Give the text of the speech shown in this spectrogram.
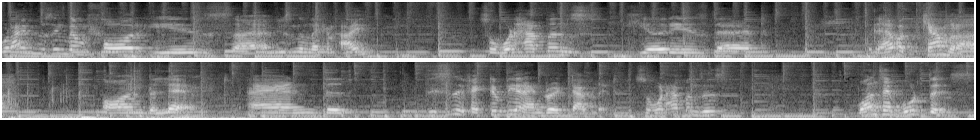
What I'm using them for is uh, I'm using them like an eye. So what happens here is that they have a camera on the left and this is effectively an Android tablet. So what happens is once I boot this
